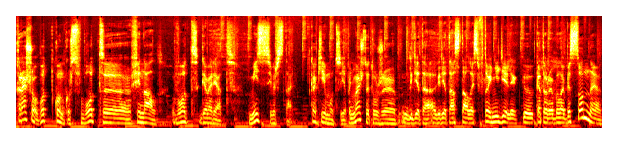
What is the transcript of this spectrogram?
Хорошо, вот конкурс, вот э, финал, вот говорят, мисс Северсталь. Какие эмоции? Я понимаю, что это уже где-то где осталось в той неделе, э, которая была бессонная.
